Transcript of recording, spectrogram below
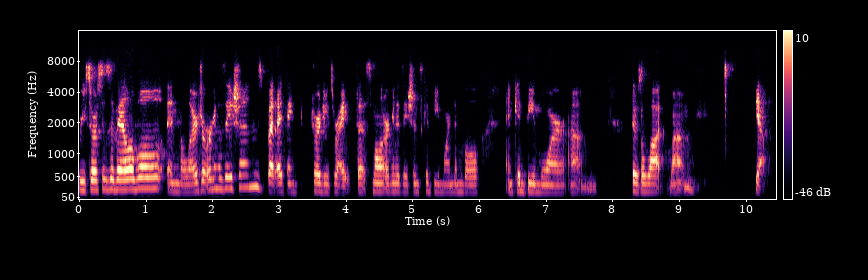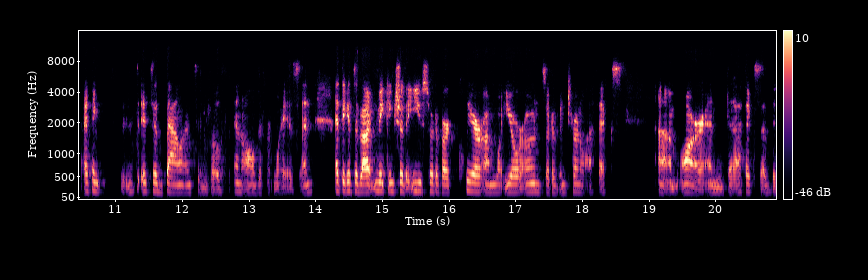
resources available in the larger organizations but i think georgie's right the smaller organizations could be more nimble and can be more um, there's a lot um, yeah i think it's- a balance in both in all different ways and i think it's about making sure that you sort of are clear on what your own sort of internal ethics um, are and the ethics of the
